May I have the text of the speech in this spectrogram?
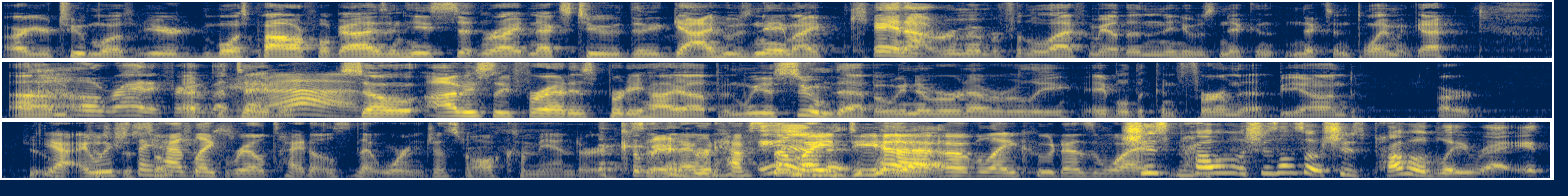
are your two most your most powerful guys, and he's sitting right next to the guy whose name I cannot remember for the life of me, other than he was Nick, Nick's employment guy. Um, Oh right, I forgot at the about table. Yeah. So obviously Fred is pretty high up, and we assumed that, but we never were never really able to confirm that beyond our. You know, Yeah, I wish they had like real titles that weren't just all commander, so that I would have some And- idea yeah. of like who does what. She's probably she's also she's probably right,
